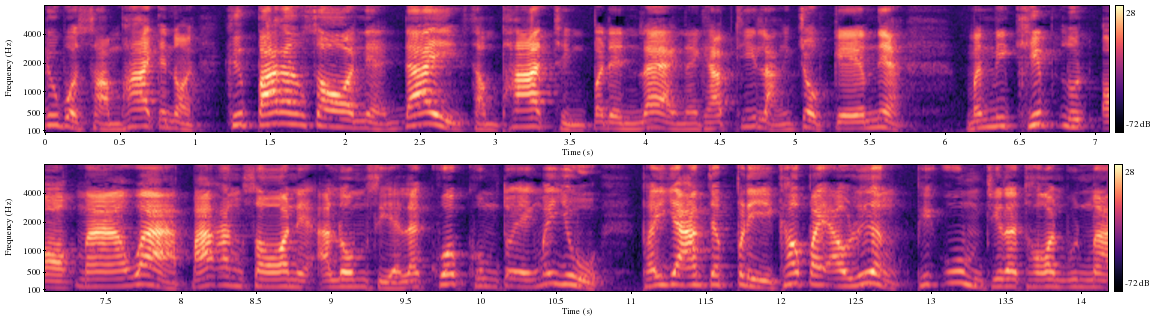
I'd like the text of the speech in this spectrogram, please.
ดูบทสัมภาษณ์กันหน่อย คือปาร์คฮังซอนเนี่ยได้สัมภาษณ์ถึงประเด็นแรกนะครับ ที่หลังจบเกมเนี่ยมันมีคลิปหลุดออกมาว่าปาร์คฮังซอนเนี่ยอารมณ์เสียและควบคุมตัวเองไม่อยู่ พยายามจะปรีเข้าไปเอาเรื่องพี่อุ้มธีรทรบุญมา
